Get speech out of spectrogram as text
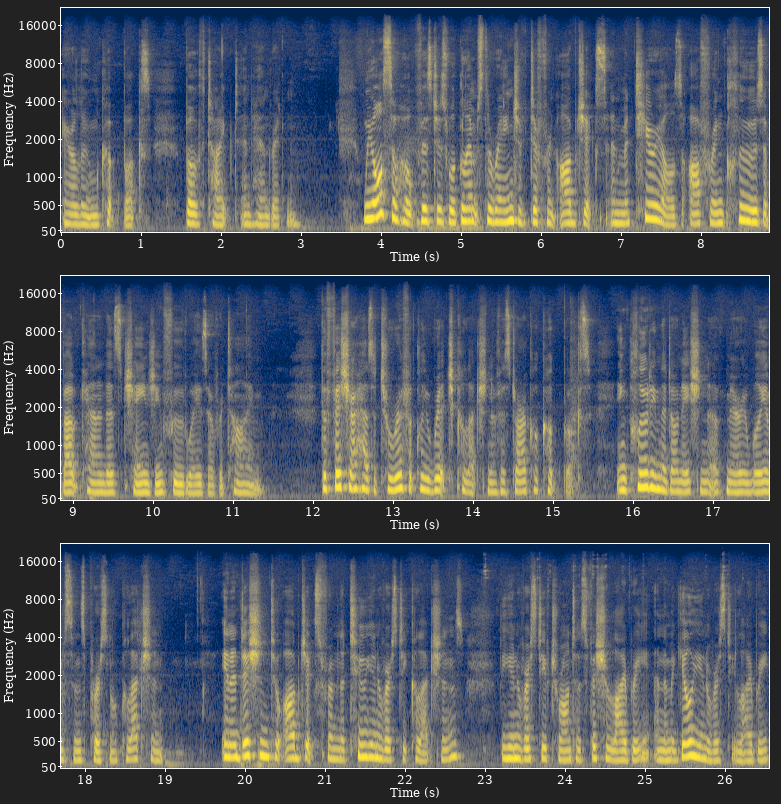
heirloom cookbooks, both typed and handwritten. We also hope visitors will glimpse the range of different objects and materials offering clues about Canada's changing foodways over time. The Fisher has a terrifically rich collection of historical cookbooks, including the donation of Mary Williamson's personal collection. In addition to objects from the two university collections, the University of Toronto's Fisher Library and the McGill University Library,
